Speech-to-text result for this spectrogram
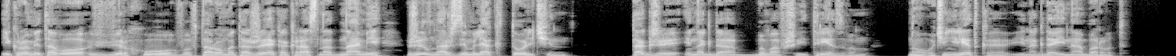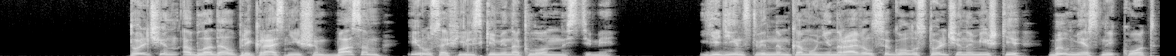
И кроме того, вверху, во втором этаже, как раз над нами, жил наш земляк Тольчин, также иногда бывавший трезвым, но очень редко, иногда и наоборот. Тольчин обладал прекраснейшим басом и русофильскими наклонностями. Единственным, кому не нравился голос Тольчина Мишки, был местный кот,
